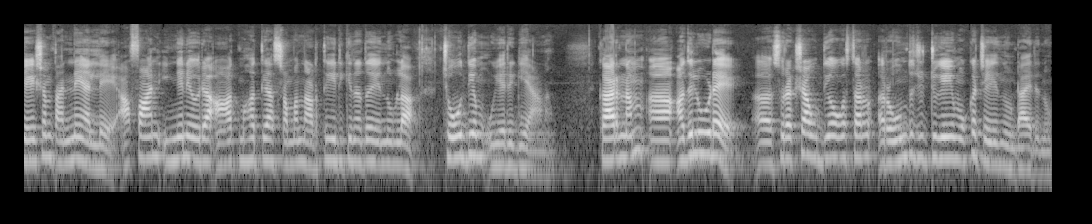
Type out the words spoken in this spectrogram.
ശേഷം തന്നെയല്ലേ അഫാൻ ഇങ്ങനെ ഒരു ആത്മഹത്യാ ശ്രമം നടത്തിയിരിക്കുന്നത് എന്നുള്ള ചോദ്യം ഉയരുകയാണ്. കാരണം അതിലൂടെ സുരക്ഷാ ഉദ്യോഗസ്ഥർ റോന്ത് ചുറ്റുകയും ഒക്കെ ചെയ്യുന്നുണ്ടായിരുന്നു.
